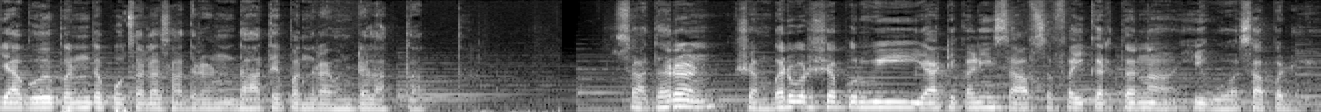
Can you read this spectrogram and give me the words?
या गुहेपर्यंत पोचायला साधारण दहा ते पंधरा मिनटं लागतात. साधारण शंभर वर्षापूर्वी या ठिकाणी साफसफाई करताना ही गुहा सापडली.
